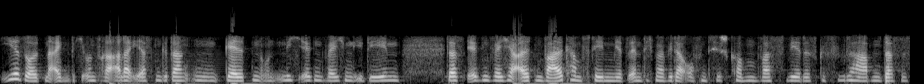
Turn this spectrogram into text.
ihr sollten eigentlich unsere allerersten Gedanken gelten und nicht irgendwelchen Ideen, dass irgendwelche alten Wahlkampfthemen jetzt endlich mal wieder auf den Tisch kommen, was wir das Gefühl haben, dass es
